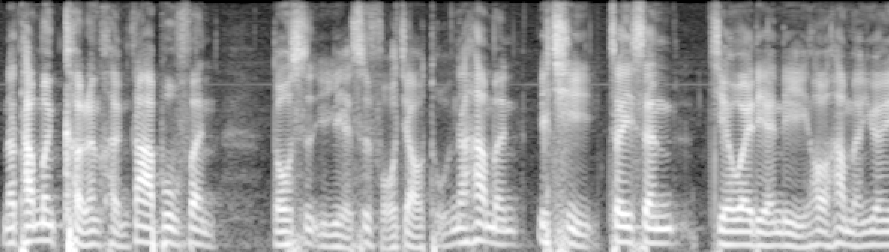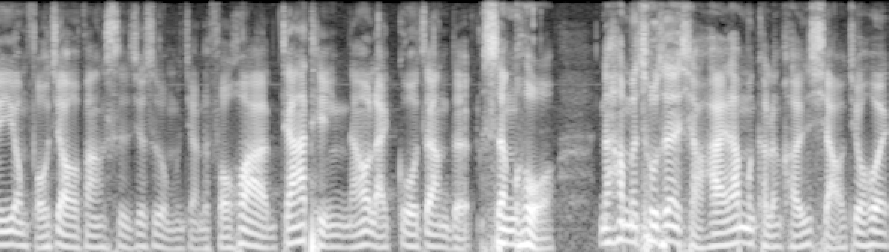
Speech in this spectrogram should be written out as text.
那他们可能很大部分都是也是佛教徒，那他们一起这一生。结为连理以后，他们愿意用佛教的方式，就是我们讲的佛化家庭，然后来过这样的生活。那他们出生的小孩，他们可能很小就会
